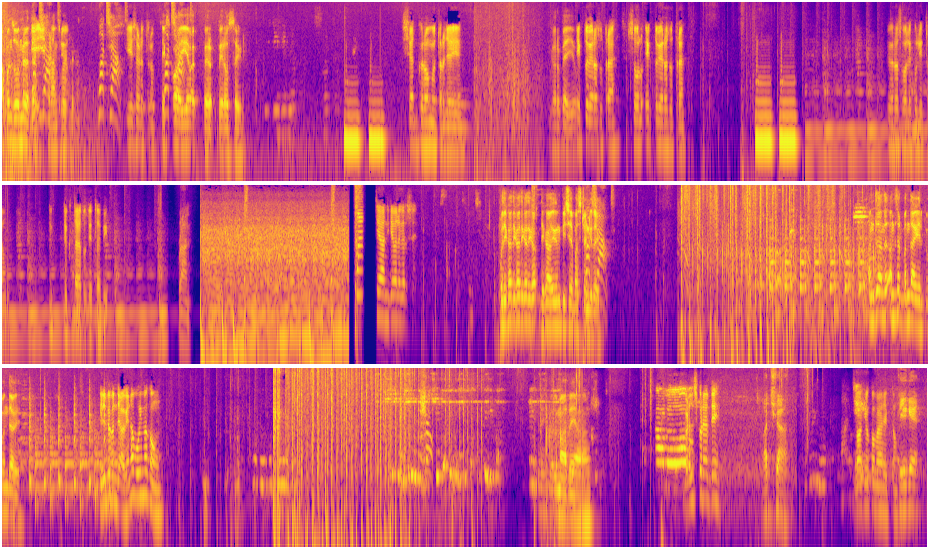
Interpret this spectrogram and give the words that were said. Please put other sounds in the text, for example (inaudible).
अपन zone में रहते ये- ये हैं से लेना Watch out! ये साइड उतरो। एक आई है वेयर हाउस साइड शायद घरों में उतर जाए ये घर पे है एक तो वेरस उतरा है। सोलो एक तो वेरस उतरा है। वेरस वाले को लेता हूँ। दिखता है तो देता है भी। Run. यार नीचे वाले घर से? वो दिखा दिखा दिखा दिखा दिखा एकदम पीछे बस स्टैंड की साइड अंदर अंदर अंदर साइड बंदे आ गए हिल पे बंदे आ गए। हिल पे बंदे आ गए ना वही मैं कहूँ। हिल मार रहे हैं यार। बड़ल इसको रैप दे। अच्छा। बाकियों को मैं देखता हूँ। ठीक है।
